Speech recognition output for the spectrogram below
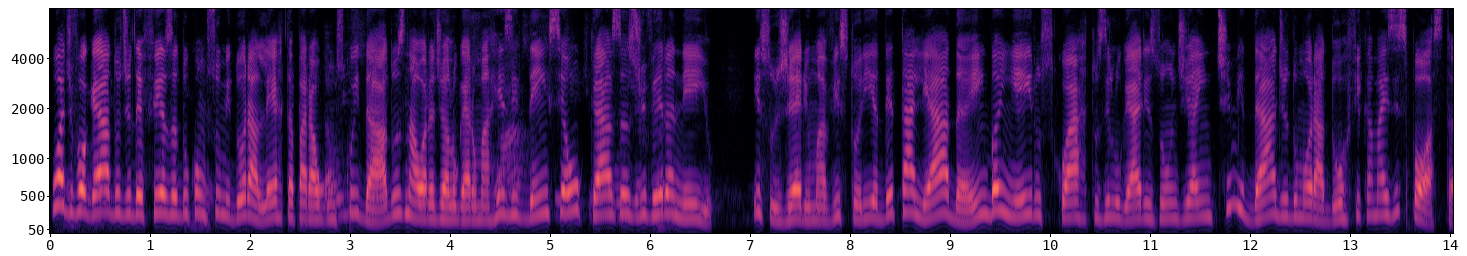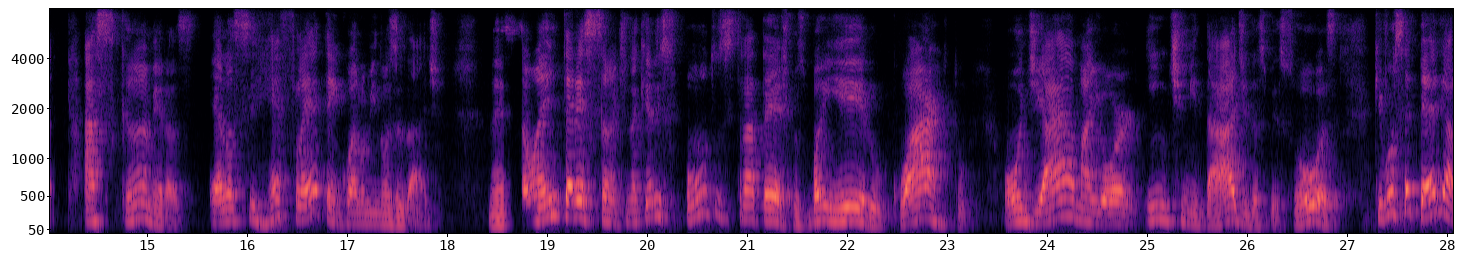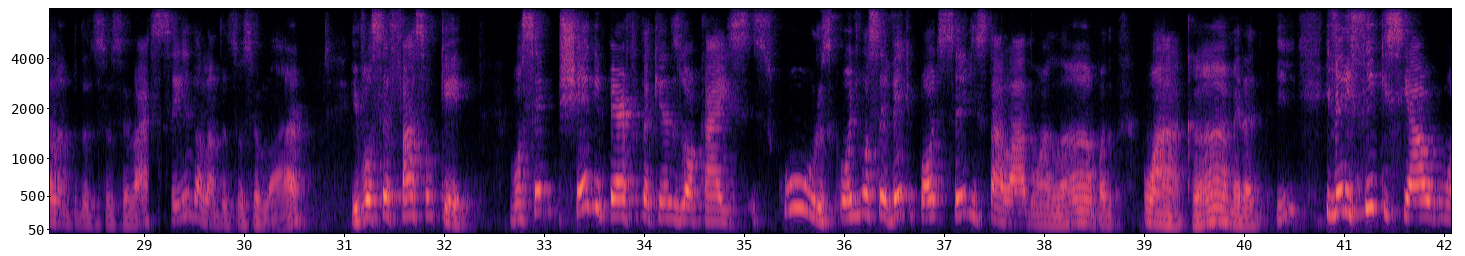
O advogado de defesa do consumidor alerta para alguns cuidados na hora de alugar uma residência ou casas de veraneio e sugere uma vistoria detalhada em banheiros, quartos e lugares onde a intimidade do morador fica mais exposta. As câmeras, elas se refletem com a luminosidade. Né? Então é interessante, naqueles pontos estratégicos, banheiro, quarto, onde há maior intimidade das pessoas, que você pegue a lâmpada do seu celular, acenda a lâmpada do seu celular e você faça o quê? Você chegue perto daqueles locais escuros, onde você vê que pode ser instalada uma lâmpada, uma câmera, e, e verifique se há algum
